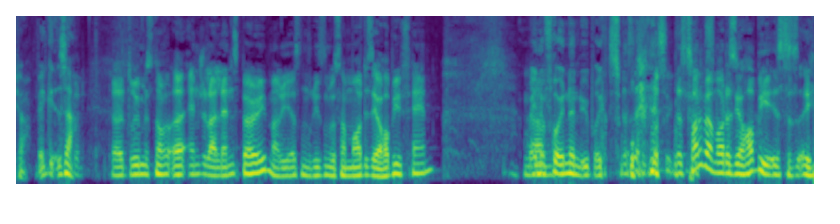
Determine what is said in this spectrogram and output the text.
Ja, weg ist er. Da drüben ist noch äh, Angela Lansbury. Maria ist ein riesengroßer Mord, ist ja Hobby-Fan. Meine Freundin übrigens. Das Tolle bei Mord ist ja Hobby ist, dass ich,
